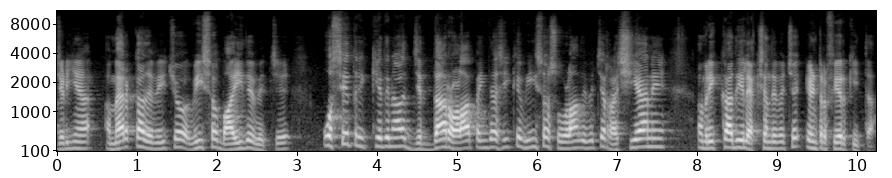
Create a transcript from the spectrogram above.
ਜਿਹੜੀਆਂ ਅਮਰੀਕਾ ਦੇ ਵਿੱਚ 2022 ਦੇ ਵਿੱਚ ਉਸੇ ਤਰੀਕੇ ਦੇ ਨਾਲ ਜਿੱਦਾਂ ਰੌਲਾ ਪੈਂਦਾ ਸੀ ਕਿ 2016 ਦੇ ਵਿੱਚ ਰਸ਼ੀਆ ਨੇ ਅਮਰੀਕਾ ਦੀ ਇਲੈਕਸ਼ਨ ਦੇ ਵਿੱਚ ਇੰਟਰਫੇਅਰ ਕੀਤਾ।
